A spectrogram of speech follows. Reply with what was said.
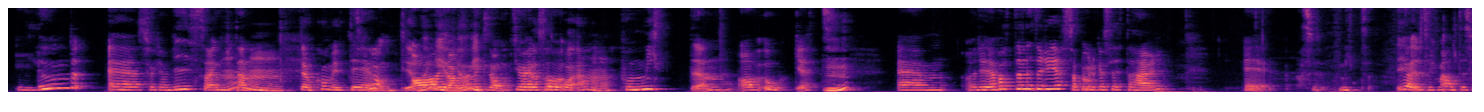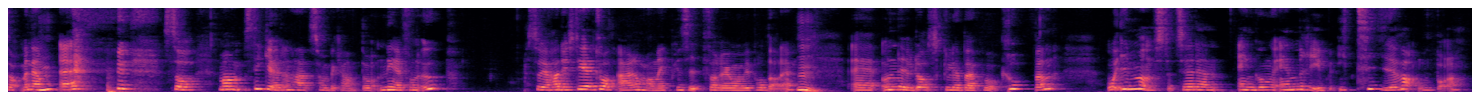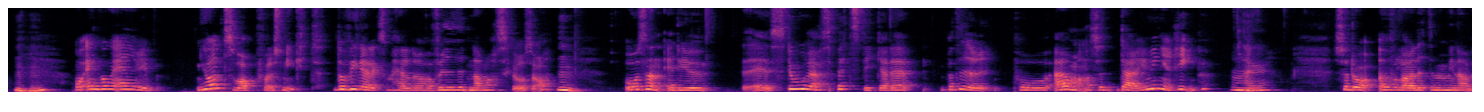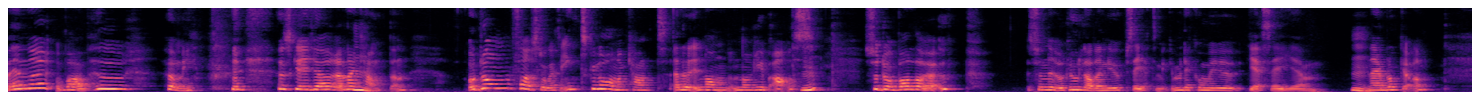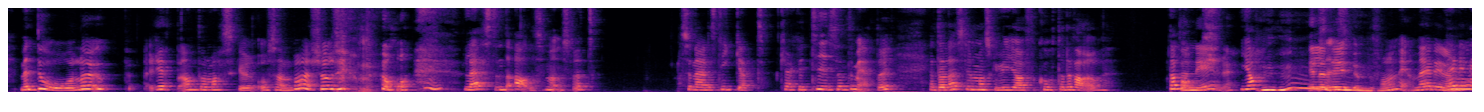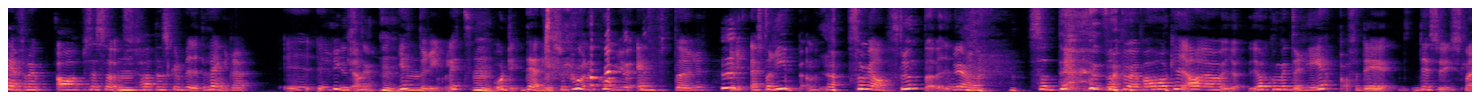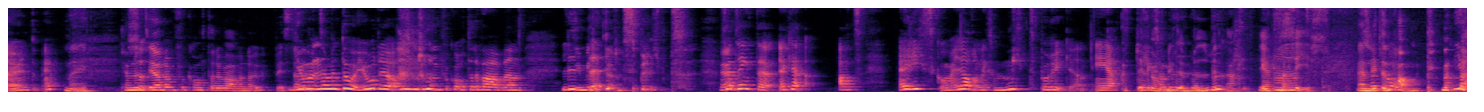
i Lund. Eh, så jag kan visa upp den. Mm, det har kommit Det- långt ju. Ja, Oj, jag har oj. kommit långt. Jag Jag är har satt på på, ärmarna. på mitten av oket. Mm. Ehm, och det har varit en liten resa på olika sätt det här. Eh, alltså, mitt, jag uttrycker mig alltid så. Men ja, Mm. eh, så man stickar ju den här som bekant då nerifrån och upp. Så jag hade ju stickat klart ärmarna i princip förra gången vi poddade. Mm. Eh, och nu då skulle jag börja på kroppen. Och i mönstret så är den en gång en ribb i tio varv bara. Mhm. Och en gång en ribb, jag är inte så bra på att få det snyggt. Då vill jag liksom hellre ha vridna masker och så. Mm. Och sen är det ju eh, stora spetsstickade partier på ärmarna, så där är ju ingen ribb. Nej. Så då överlade jag lite med mina vänner och bara, hur, hörni, hur ska jag göra den här Mm. kanten? Och de föreslog att jag inte skulle ha någon kant, eller någon, någon ribb alls. Mm. Så då bara la jag upp. Så nu rullar den ju upp sig jättemycket men det kommer ju ge sig eh, Mm. när jag blockar den. Men då la jag upp rätt antal masker och sen bara körde jag på. Läste inte alls mönstret. Så när jag hade stickat kanske 10 cm, då läste jag att man skulle göra förkortade varv. Där Där nere? Ja, Mhm. Eller det är uppifrån och ner? Nej, det är nej nej nej, den, ja, precis, så, Mm. för att den skulle bli lite längre i, i ryggen. Mm. Jätterimligt. Mm. Och den instruktionen kom ju efter, efter ribben. Ja. Som jag struntade i. Ja. Så, det, så då jag bara, okej, ja, jag, jag kommer inte repa för det, det sysslar jag inte med. Nej. Kan du Så- inte göra de förkortade varven där uppe istället? Jo nej, men då gjorde jag de förkortade varven lite utspritt. För Ja. jag tänkte, jag kan, att en risk om jag gör dem liksom mitt på ryggen är att, Att det liksom en blir bula. Ja, Mm. precis. En Så liten hamp. Ja,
